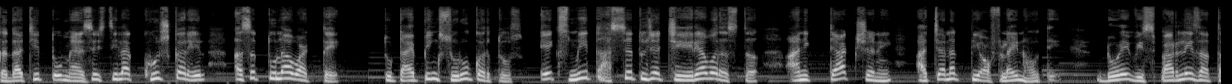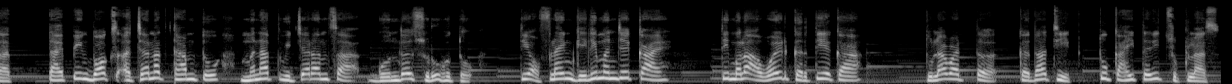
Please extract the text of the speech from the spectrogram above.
कदाचित तो मेसेज तिला खुश करेल असं तुला वाटते. तू टायपिंग सुरू करतोस. एक स्मित हास्य तुझ्या चेहऱ्यावर असतं आणि त्या क्षणी अचानक ती ऑफलाईन होते. डोळे विस्पारले जातात. टायपिंग बॉक्स अचानक थांबतो. मनात विचारांचा गोंधळ सुरू होतो. ती ऑफलाईन गेली म्हणजे काय? ती मला अवॉइड करते का? तुला वाटतं कदाचित तू काहीतरी चुकलास.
